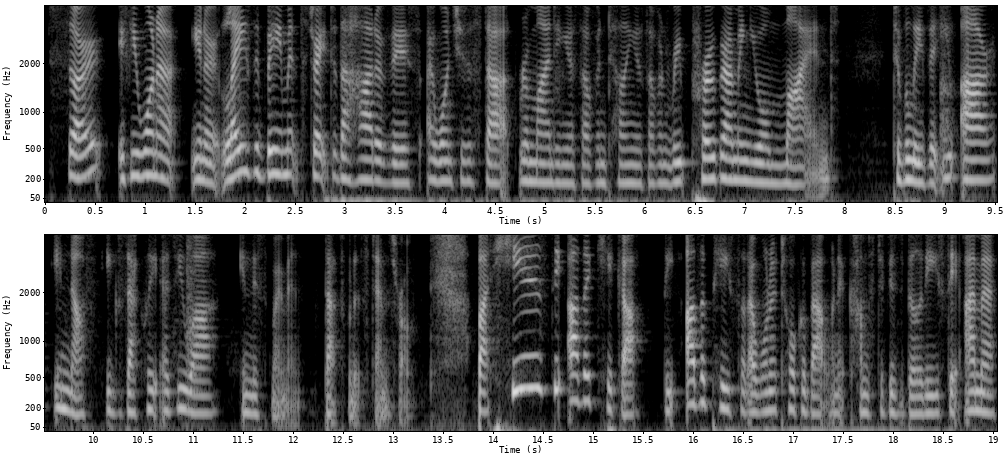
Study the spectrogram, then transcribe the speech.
So, if you want to, you know, laser beam it straight to the heart of this, I want you to start reminding yourself and telling yourself and reprogramming your mind to believe that you are enough exactly as you are in this moment. That's what it stems from. But here's the other kicker the other piece that I want to talk about when it comes to visibility. You see, I'm a,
